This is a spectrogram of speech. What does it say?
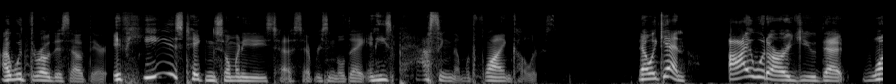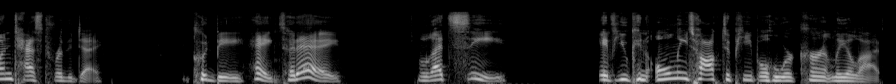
I would throw this out there. If he is taking so many of these tests every single day and he's passing them with flying colors, now again, I would argue that one test for the day could be hey, today, let's see if you can only talk to people who are currently alive.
